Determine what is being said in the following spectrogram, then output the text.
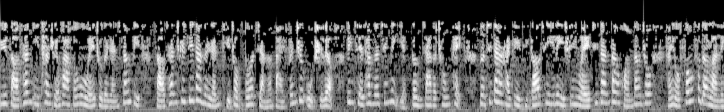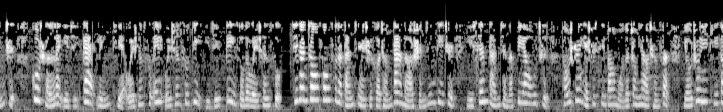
与早餐以碳水化合物为主的人相比，早餐吃鸡蛋的人体重多减了百分之五十六，并且他们的精力也更加的充沛。那鸡蛋还可以提高记忆力，是因为鸡蛋蛋黄当中含有丰富的卵磷脂、固醇类以及钙、磷、铁、维生素 A、维生素 D 以及 B 族的维生素。鸡蛋中丰富的胆碱是合成大脑神经递质乙酰胆碱的必要物质，同时也是细胞膜的重要成分，有助于提高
